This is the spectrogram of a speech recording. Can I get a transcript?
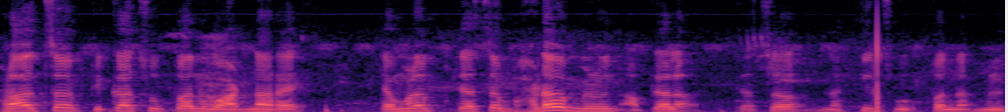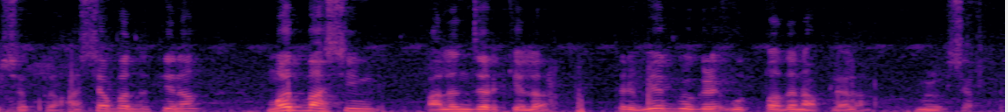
फळाचं पिकाचं उत्पन्न वाढणार आहे. त्यामुळं त्याचं भाडं मिळून आपल्याला त्याचं नक्कीच उत्पन्न मिळू शकतं. अशा पद्धतीनं मधमाशी पालन जर केलं तर वेगवेगळे उत्पादन आपल्याला मिळू शकतं.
